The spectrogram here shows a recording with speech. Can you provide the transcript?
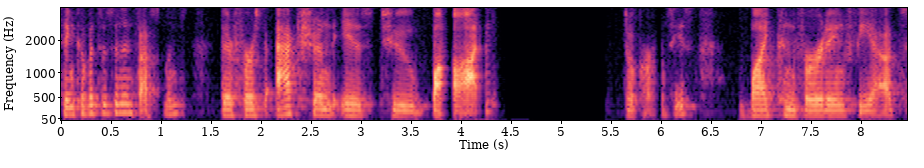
think of it as an investment. Their first action is to buy cryptocurrencies by converting fiat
